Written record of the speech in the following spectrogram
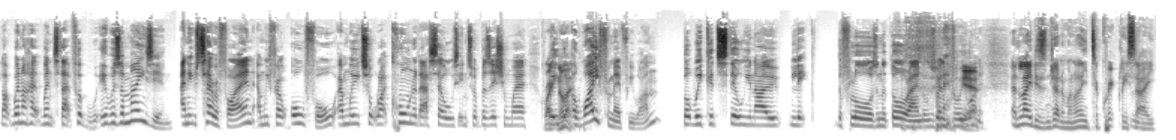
Like when I had, went to that football, it was amazing and it was terrifying, and we felt awful, and we sort of like cornered ourselves into a position where Great we were away from everyone, but we could still, you know, lick the floors and the door handles whenever we Yeah. wanted. And ladies and gentlemen, I need to Mm. quickly say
